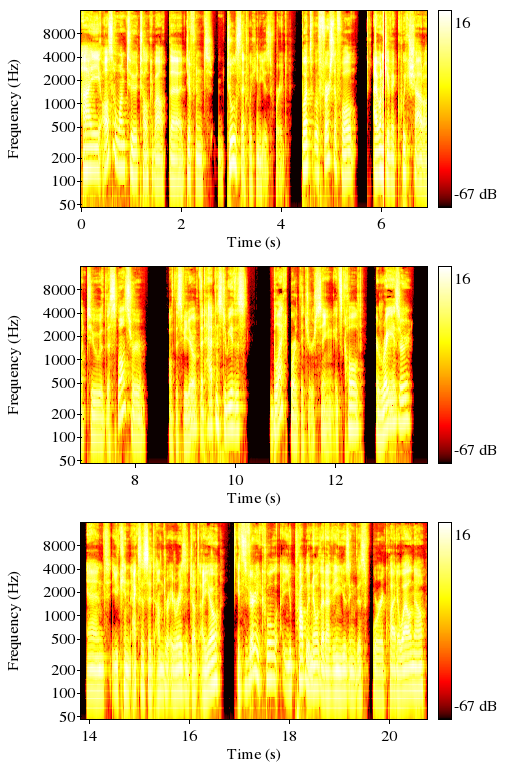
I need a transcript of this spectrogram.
I also want to talk about the different tools that we can use for it. But first of all, I want to give a quick shout out to the sponsor of this video that happens to be this blackboard that you're seeing. It's called Eraser and you can access it under eraser.io. It's very cool. You probably know that I've been using this for quite a while now.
